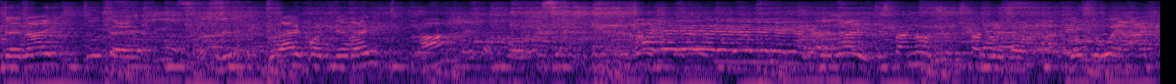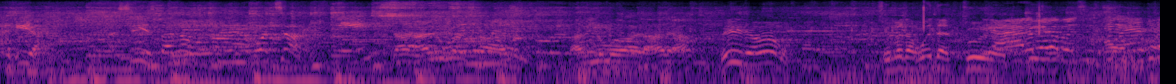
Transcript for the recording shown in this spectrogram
on the night, do the drive on the night. Ah. ah the night. Esta noche, esta noche. The way I'm here. Sí, esta noche. ¿Tienes WhatsApp? Dale, dale Dale. ¿ah? Mira, vamos. Siempre te acuerdas tú. Por supuesto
